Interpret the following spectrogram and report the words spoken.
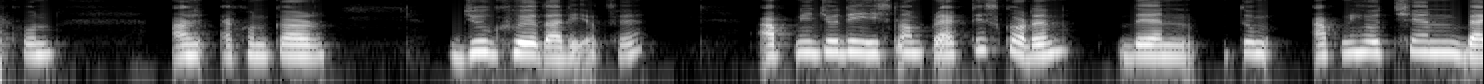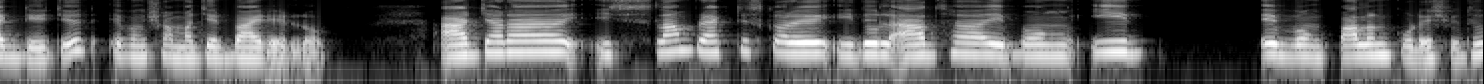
এখন এখনকার যুগ হয়ে দাঁড়িয়েছে। আপনি যদি ইসলাম প্র্যাকটিস করেন, দেন তুমি, আপনি হচ্ছেন ব্যাকডেটেড এবং সমাজের বাইরের লোক। আর যারা ইসলাম প্র্যাকটিস করে, ঈদুল আজহা এবং ঈদ এবং পালন করে শুধু,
